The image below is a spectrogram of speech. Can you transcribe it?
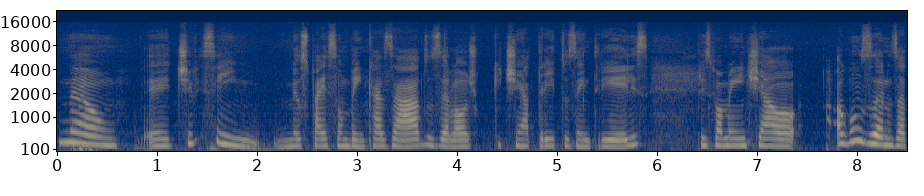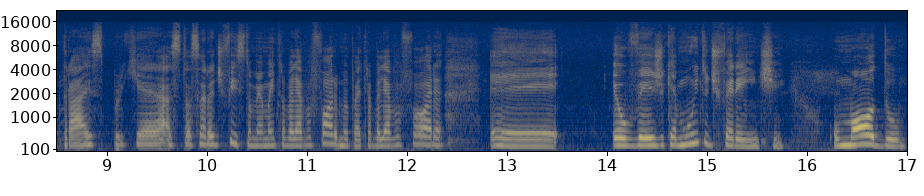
Não, é, tive sim. Meus pais são bem casados, é lógico que tinha atritos entre eles, principalmente há alguns anos atrás, porque a situação era difícil. Então, minha mãe trabalhava fora, meu pai trabalhava fora. É, eu vejo que é muito diferente o modo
